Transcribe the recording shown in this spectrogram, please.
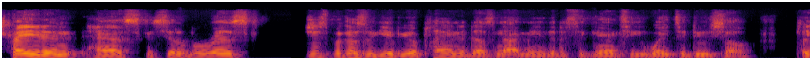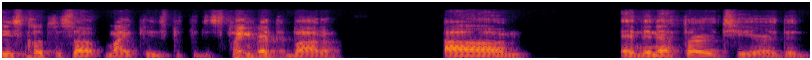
Trading has considerable risk. just because we give you a plan, it does not mean that it's a guaranteed way to do so. Please clip this up. Mike, please put the disclaimer at the bottom. Um, and then that third tier, the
